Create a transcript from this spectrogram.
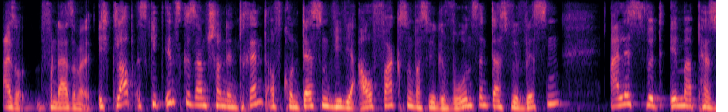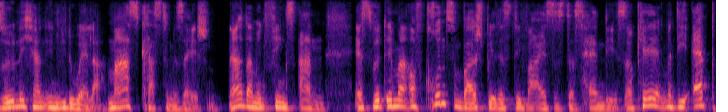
also von daher sind wir. Ich glaube, es gibt insgesamt schon den Trend aufgrund dessen, wie wir aufwachsen, was wir gewohnt sind, dass wir wissen, alles wird immer persönlicher und individueller. Mass Customization. Ja, damit fing es an. Es wird immer aufgrund zum Beispiel des Devices, des Handys. Okay, die App,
